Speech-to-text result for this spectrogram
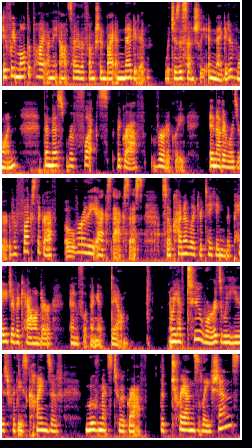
If we multiply on the outside of the function by a negative, which is essentially a negative 1, then this reflects the graph vertically. In other words, it reflects the graph over the x-axis. So kind of like you're taking the page of a calendar and flipping it down. And we have two words we use for these kinds of movements to a graph. The translations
